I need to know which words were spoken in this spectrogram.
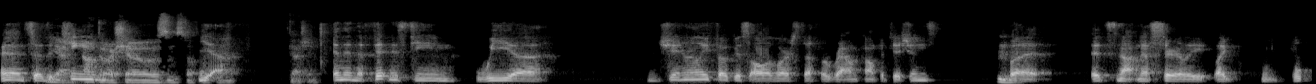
And then so the yeah, team, outdoor shows and stuff. Like Yeah. that. gotcha. and then the fitness team, we uh, generally focus all of our stuff around competitions, Mhm. but it's not necessarily like we'll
